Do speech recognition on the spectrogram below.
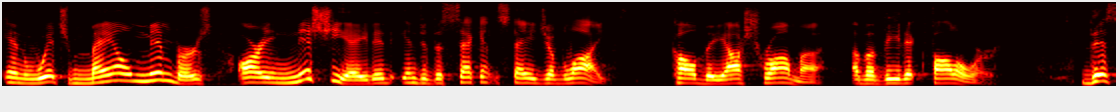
in which male members are initiated into the second stage of life, called the ashrama of a Vedic follower. This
